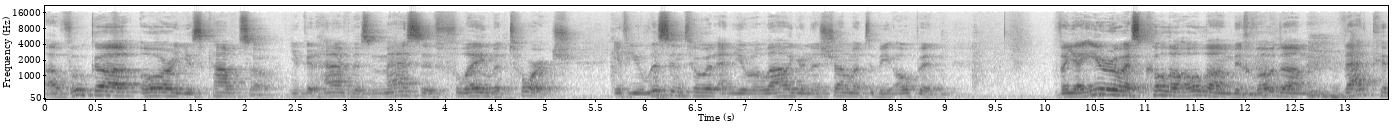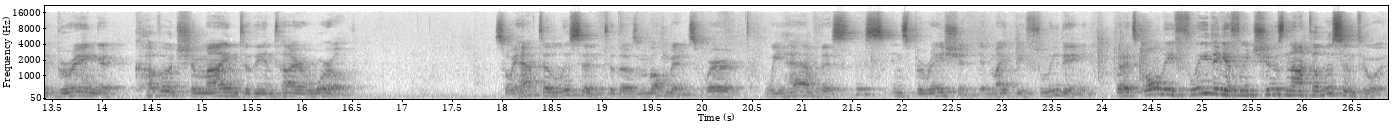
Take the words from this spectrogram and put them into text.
avuka or yiskabzo. You could have this massive flame, a torch, if you listen to it and you allow your neshama to be open Vaya'iru es kola olam bichvodam, that could bring kavod shemayim to the entire world. So we have to listen to those moments where we have this, this inspiration. It might be fleeting, but it's only fleeting if we choose not to listen to it.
